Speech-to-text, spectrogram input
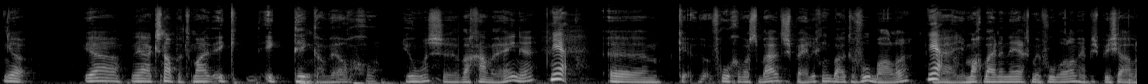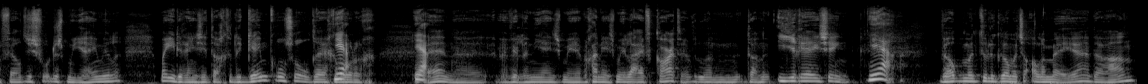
Ja, ja, ja ik snap het. Maar ik, ik denk dan wel, goh, jongens, eh, waar gaan we heen, hè? Ja. Ehm, vroeger was het buitenspelen, ging buiten voetballen. Ja. je mag bijna nergens meer voetballen. Daar heb je speciale veldjes voor, dus moet je heen willen. Maar iedereen zit achter de gameconsole tegenwoordig. Ja. En eh, we willen niet eens meer, we gaan niet eens meer live karten. We doen dan een e-racing. Ja, We helpen natuurlijk wel met z'n allen mee hè, daaraan.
